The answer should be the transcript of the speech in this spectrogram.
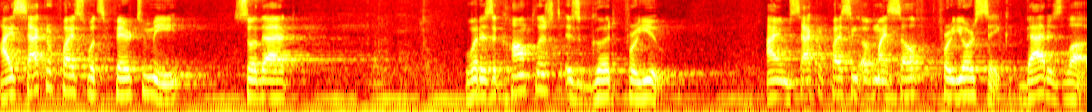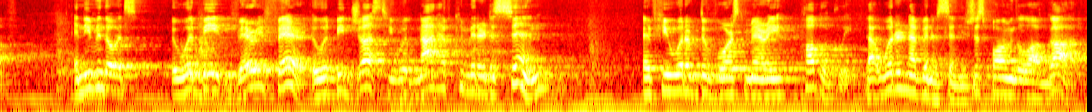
I sacrifice what's fair to me so that what is accomplished is good for you. I am sacrificing of myself for your sake. That is love. And even though it's it would be very fair, it would be just, he would not have committed a sin if he would have divorced Mary publicly. That wouldn't have been a sin. He's just following the law of God.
